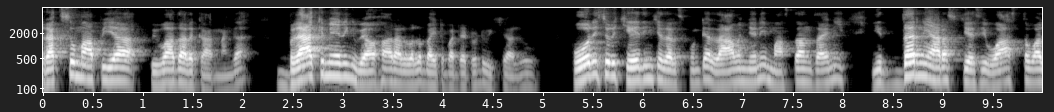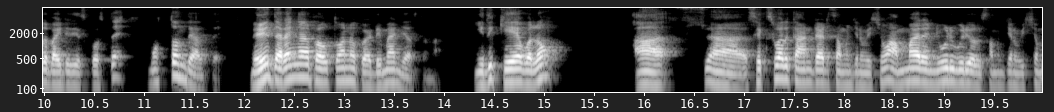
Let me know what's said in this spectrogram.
డ్రగ్స్ మాఫియా వివాదాల కారణంగా బ్లాక్ మెయిలింగ్ వ్యవహారాల వల్ల బయటపడ్డటువంటి విషయాలు పోలీసులు ఛేదించదలుచుకుంటే లావణ్యని మస్తాన్ సాయిని ఇద్దరిని అరెస్ట్ చేసి వాస్తవాలు బయట తీసుకొస్తే మొత్తం తేలుతాయి. నేను తెలంగాణ ప్రభుత్వాన్ని ఒక డిమాండ్ చేస్తున్నా. ఇది కేవలం సెక్సువల్ కాంటాక్ట్ సంబంధించిన విషయం అమ్మాయిల న్యూడ్ వీడియోలకు సంబంధించిన విషయం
